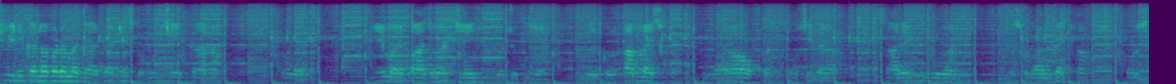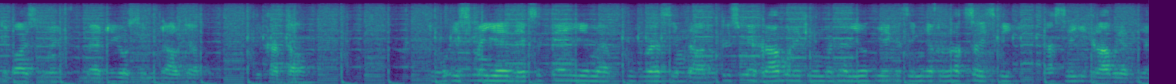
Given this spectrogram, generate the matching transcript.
کچھ بھی نہیں کرنا پڑا، میں گھر بیٹھے اس کو خود چینج کر رہا ہوں۔ تو یہ ہمارے پاس جو ہے چینج ہو چکی ہے۔ بالکل۔ اب میں اس کو دوبارہ آف کرتا ہوں، اسی طرح سارے اس کو بند کرتا ہوں اور اس کے بعد اس میں بیٹری اور سم ڈال کے آپ کو دکھاتا ہوں۔ تو اس میں یہ دیکھ سکتے ہیں، یہ میں جو ہے سم ڈال رہا ہوں۔ تو اس میں خراب ہونے کی وجہ یہ ہوتی ہے کہ سم جب اکثر اس کی ایسے کی خراب ہو جاتی ہے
